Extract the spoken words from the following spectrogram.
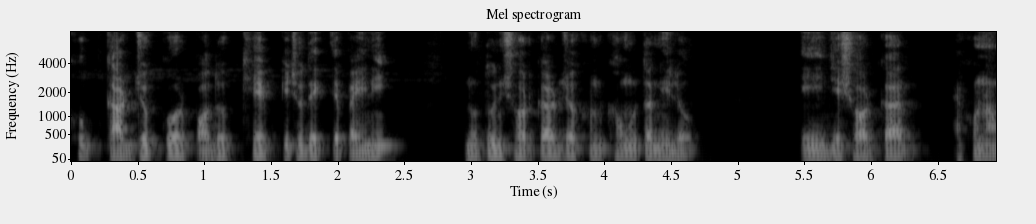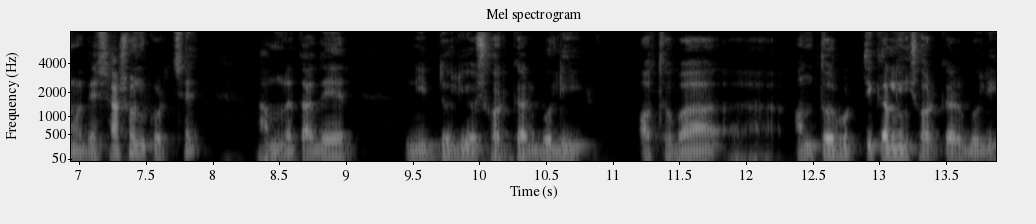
খুব কার্যকর পদক্ষেপ কিছু দেখতে পাইনি। নতুন সরকার যখন ক্ষমতা নিল, এই যে সরকার এখন আমাদের শাসন করছে, আমরা তাদের নির্দলীয় সরকার বলি অথবা অন্তর্বর্তীকালীন সরকার বলি,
